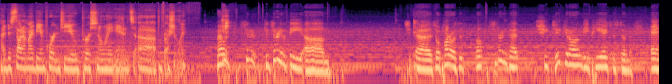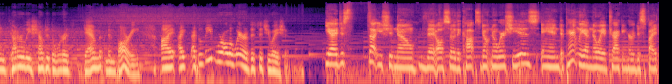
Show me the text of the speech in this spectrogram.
I just thought it might be important to you personally and uh, professionally. Well, consider, considering that the um, uh, so Paro says, well, considering that she did get on the PA system and gutturally shouted the words "damn Minbari," I, I I believe we're all aware of this situation. Yeah, I just thought you should know that also the cops don't know where she is and apparently have no way of tracking her despite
